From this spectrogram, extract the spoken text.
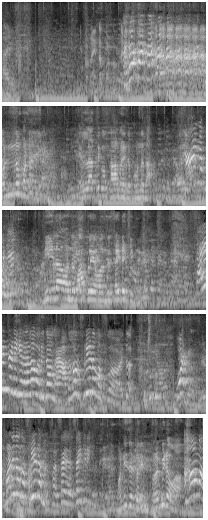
ஹாய் இப்போ நான் என்ன பண்ணோம்? ஒன்றும் பண்ணாதீங்க. எல்லாத்துக்கும் காரணம் இந்த பொண்ணு தான் நான் என்ன பண்ணேன் நீ தான் வந்து மாப்பிள்ளைய வந்து சைட் அடிச்சிட்டு இருக்க. சைட் அடிக்கிறதெல்லாம் ஒரு இதாங்க. அதெல்லாம் ஒரு ஃப்ரீடம் ஆஃப் இது. வாட் மனிதனோட ஃப்ரீடம் சைட் அடிக்கிறது. மனிதர்களின் பிரமிடமா? ஆமா.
